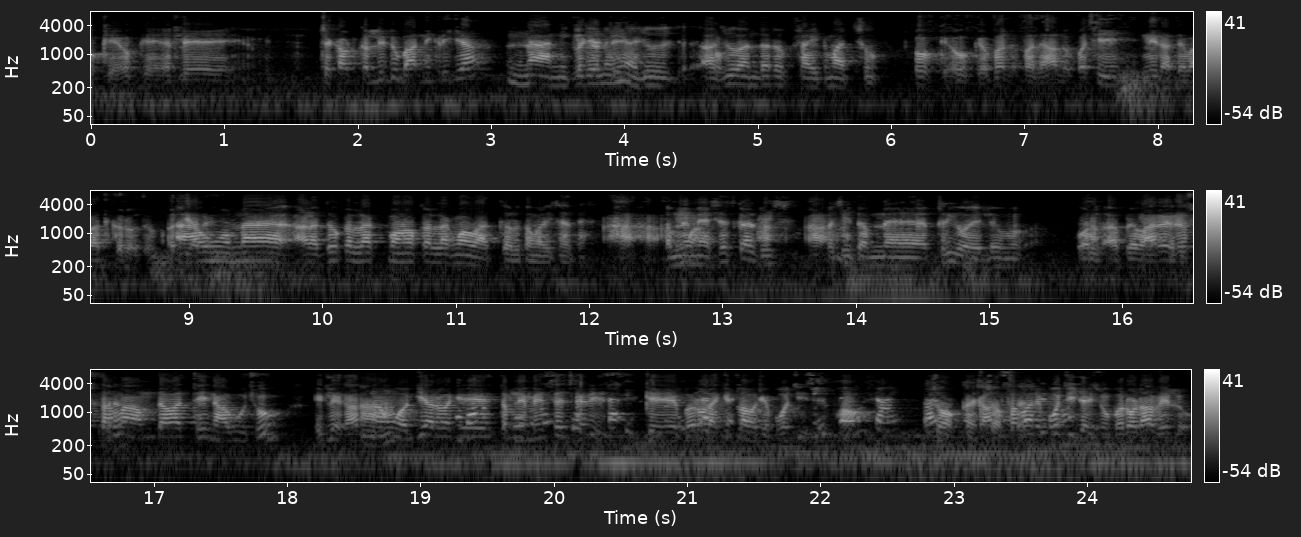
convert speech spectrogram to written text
ઓકે ઓકે એટલે ચેકઆઉટ કરી લીધું બહાર નીકળી ગયા? ના નીકળ્યો નહીં. હજુ હજુ અંદર ફ્લાઇટમાં જ છું. ઓકે ઓકે ભલે ભલે હાલો. પછી નિરાતે વાત કરો તો. હા હમણાં અડધો કલાક પોણો કલાકમાં વાત કરું તમારી સાથે. હા હા. તમને મેસેજ કરી દઈશ. પછી તમને ફ્રી હોય એટલે call આપણે મારે. રસ્તામાં અમદાવાદ થઈને આવું છું. એટલે રાતના હા. અગિયાર વાગે તમને મેસેજ કરીશ કે બરોડા કેટલા વાગે પહોંચીશ ચોક્કસ. કાલ સવારે પહોંચી જઈશું બરોડા વહેલો.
